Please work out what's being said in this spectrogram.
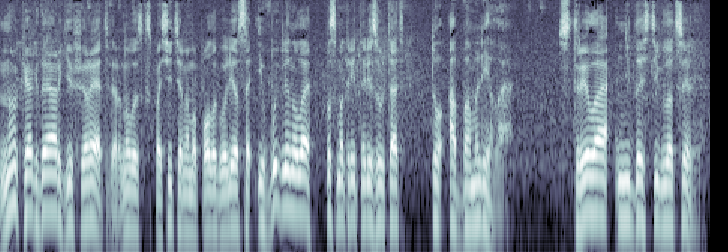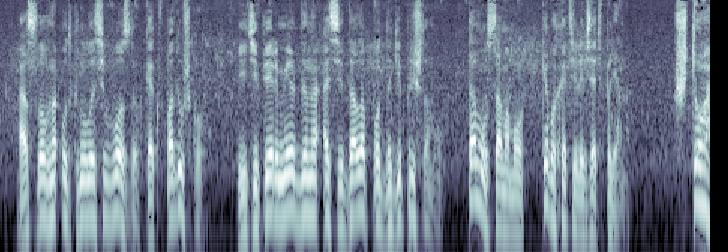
но когда Аргиферет вернулась к спасительному пологу леса и выглянула посмотреть на результат, то обомлела. Стрела не достигла цели, а словно уткнулась в воздух, как в подушку, и теперь медленно оседала под ноги пришлому, тому самому, кого хотели взять в плен. «Что?»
